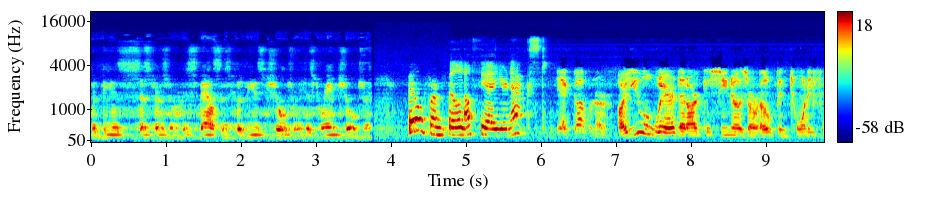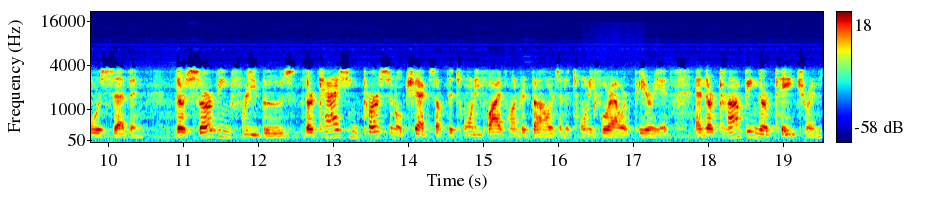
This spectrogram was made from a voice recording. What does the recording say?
Could be his sisters and his spouses. Could be his children, his grandchildren. Bill from Philadelphia, you're next. Yeah, Governor, are you aware that our casinos are open 24 7? They're serving free booze. They're cashing personal checks up to $2,500 in a 24 hour period. And they're comping their patrons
